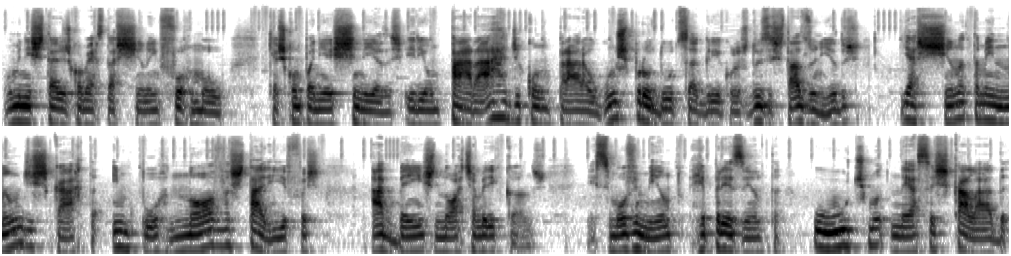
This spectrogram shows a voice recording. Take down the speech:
O Ministério de Comércio da China informou que as companhias chinesas iriam parar de comprar alguns produtos agrícolas dos Estados Unidos e a China também não descarta impor novas tarifas a bens norte-americanos. Esse movimento representa o último nessa escalada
